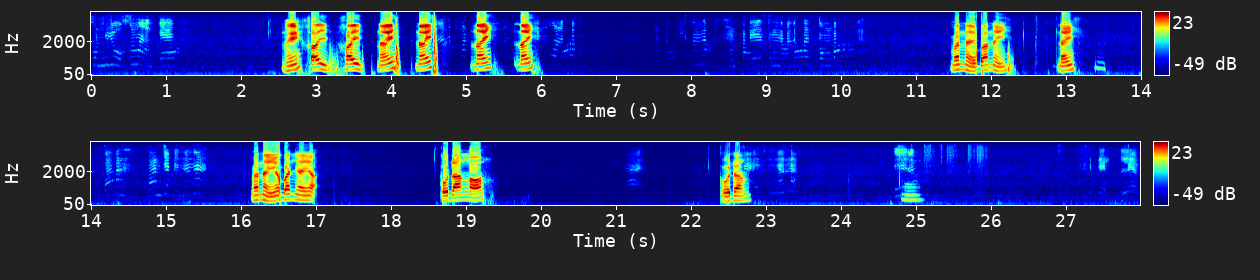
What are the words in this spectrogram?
คนมันอยู่ข้างหลังแกไหน ใคร ใคร ไหน ไหน ไหน ไหนมัน ตรงบ้าน บ้านไหน บ้านไหน ไหน บ้านบ้านใหญ่นั่นน่ะ บ้านไหนอะบ้านใหญ่อะโกดังเหรอ ใช่ โกดัง ใหญ่ตรงนั้นน่ะ อืม เรียบเรียบ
